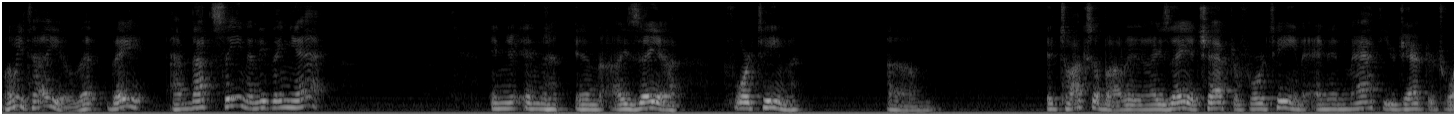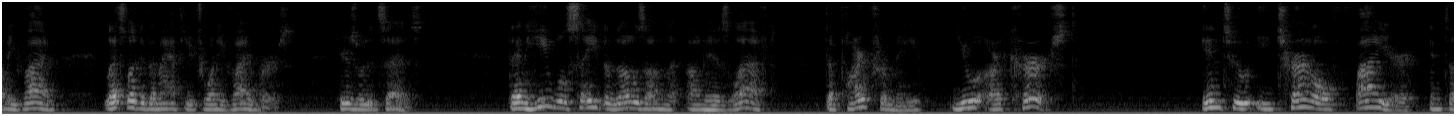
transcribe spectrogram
Let me tell you that they have not seen anything yet. In in in Isaiah 14, um, it talks about it in Isaiah chapter 14 and in Matthew chapter 25. Let's look at the Matthew 25 verse. Here's what it says. Then he will say to those on, the, on his left, Depart from me, you are cursed, into eternal fire. Into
